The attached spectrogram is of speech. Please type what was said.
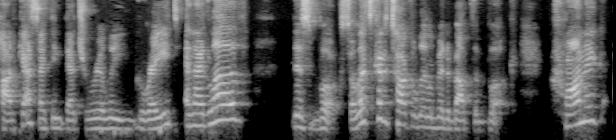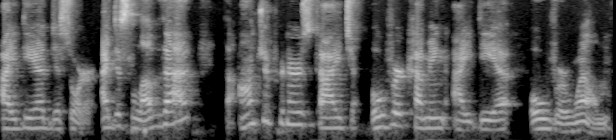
Podcast. I think that's really great. And I love this book. So let's kind of talk a little bit about the book Chronic Idea Disorder. I just love that. The Entrepreneur's Guide to Overcoming Idea Overwhelm.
